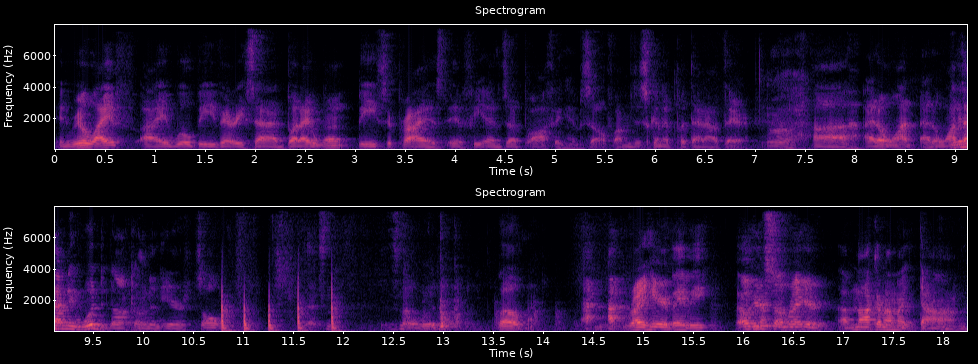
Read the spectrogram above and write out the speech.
in real life, I will be very sad, but I won't be surprised if he ends up offing himself. I'm just going to put that out there. Uh, I don't want I don't I want don't have that. any wood to knock on in here. It's all. That's not, that's not wood. Well, right here, baby. Oh, here's some right here. I'm knocking on my dong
